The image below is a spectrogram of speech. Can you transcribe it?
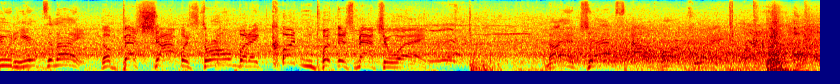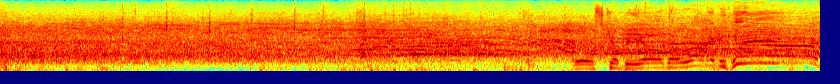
Fortitude here tonight. The best shot was thrown, but it couldn't put this match away. Nia Jax out of harm's way. This could be over right here.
